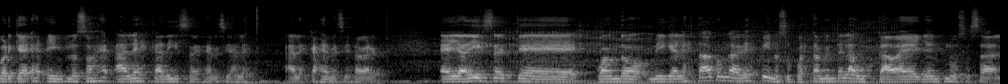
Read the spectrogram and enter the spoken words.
Porque incluso Aleska dice, Genesis Aleska, Aleska Genesis, la verga. Ella dice que cuando Miguel estaba con Gaby Espino, supuestamente la buscaba ella incluso, o sea,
